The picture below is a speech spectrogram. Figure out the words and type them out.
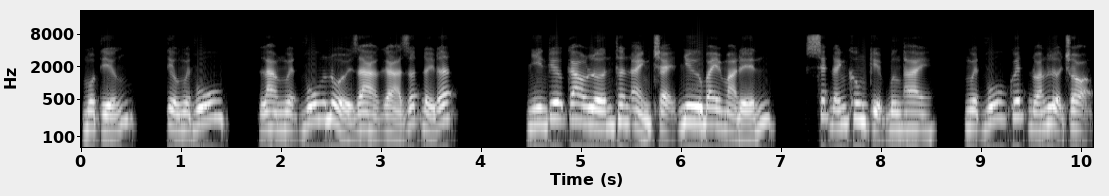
Một tiếng, Tiểu Nguyệt Vũ, làm Nguyệt Vũ nổi ra gà rất đầy đất. Nhìn kia cao lớn thân ảnh chạy như bay mà đến, xét đánh không kịp bưng hai, Nguyệt Vũ quyết đoán lựa chọn,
